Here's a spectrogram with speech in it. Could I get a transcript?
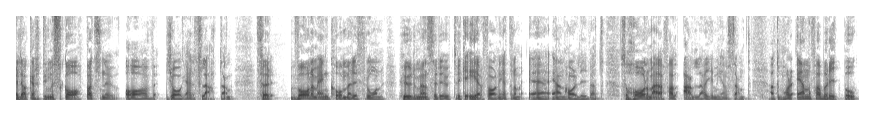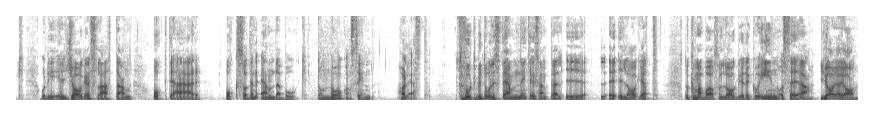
Eller har kanske till och med skapats nu av Jag är Zlatan. För var de än kommer ifrån, hur de än ser ut, vilka erfarenheter de eh, än har i livet, så har de i alla fall alla gemensamt att de har en favoritbok och det är Jag är Zlatan och det är också den enda bok de någonsin har läst. Så fort det blir dålig stämning till exempel i, i laget, då kan man bara som lagledare gå in och säga ja, ja, ja,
